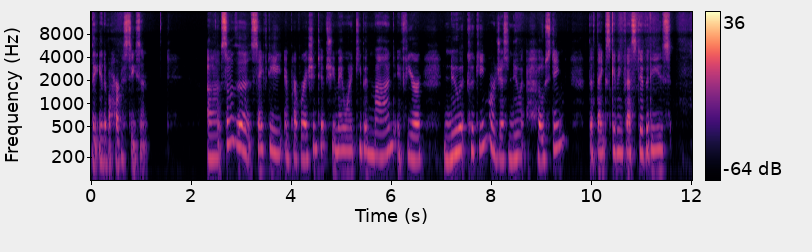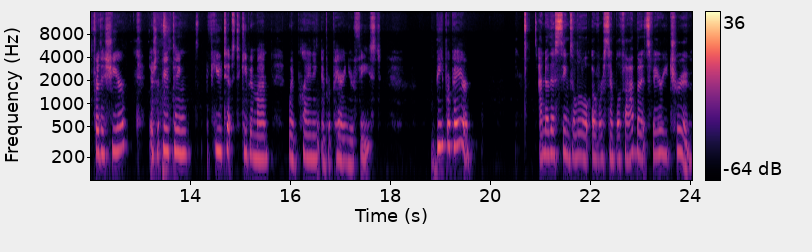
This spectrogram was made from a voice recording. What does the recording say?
the end of a harvest season. Uh, some of the safety and preparation tips you may want to keep in mind if you're new at cooking or just new at hosting the Thanksgiving festivities for this year. There's a few things, a few tips to keep in mind when planning and preparing your feast. Be prepared. I know this seems a little oversimplified, but it's very true.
